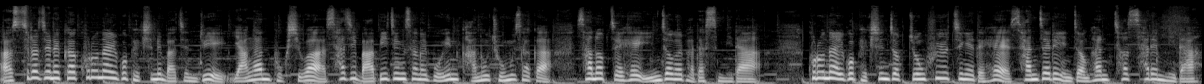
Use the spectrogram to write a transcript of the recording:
아스트라제네카 코로나19 백신을 맞은 뒤 양안 복시와 사지 마비 증상을 보인 간호조무사가 산업재해 인정을 받았습니다. 코로나19 백신 접종 후유증에 대해 산재를 인정한 첫 사례입니다.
